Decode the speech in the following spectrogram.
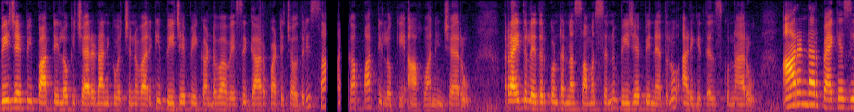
బీజేపీ పార్టీలోకి చేరడానికి వచ్చిన వారికి బీజేపీ కండువా వేసి గారపాటి చౌదరి సాధారణంగా పార్టీలోకి ఆహ్వానించారు. రైతులు ఎదుర్కొంటున్న సమస్యను బీజేపీ నేతలు అడిగి తెలుసుకున్నారు. ఆర్ ప్యాకేజీ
